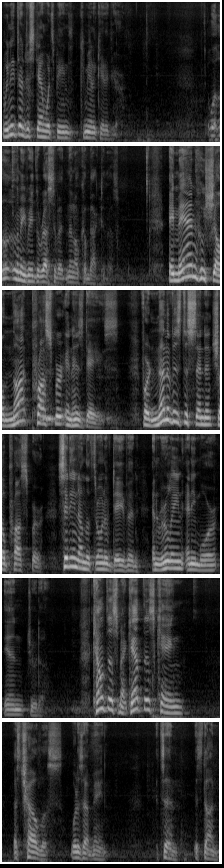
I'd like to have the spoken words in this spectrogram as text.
we need to understand what's being communicated here. Well, let me read the rest of it and then I'll come back to this. A man who shall not prosper in his days, for none of his descendants shall prosper, sitting on the throne of David and ruling anymore in Judah. Count this man, count this king as childless. What does that mean? It's in, it's done.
